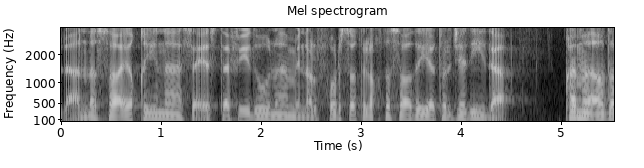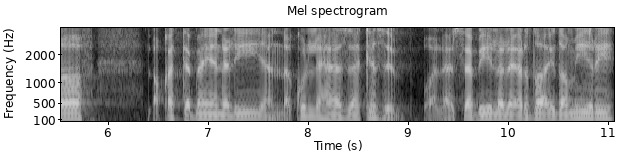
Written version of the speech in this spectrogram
لأن السائقين سيستفيدون من الفرصة الاقتصادية الجديدة. كما أضاف لقد تبين لي أن كل هذا كذب ولا سبيل لإرضاء ضميري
